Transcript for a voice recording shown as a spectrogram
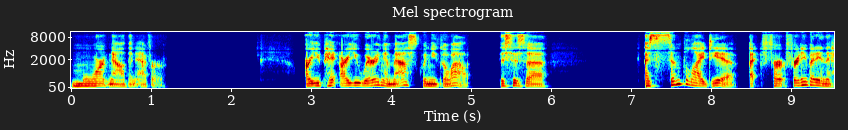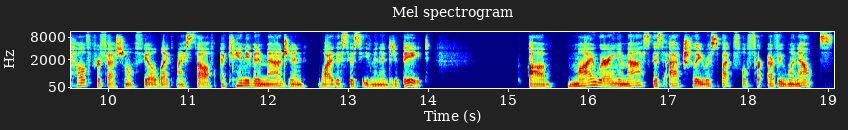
more now than ever. Are you pay, are you wearing a mask when you go out? This is a a simple idea for, for anybody in the health professional field like myself, I can't even imagine why this is even a debate. Um, my wearing a mask is actually respectful for everyone else.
